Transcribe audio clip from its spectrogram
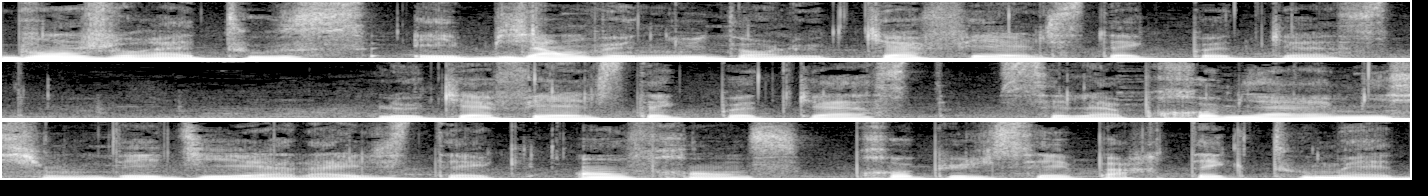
Bonjour à tous et bienvenue dans le Café Elstech Podcast. Le Café Elstech Podcast, c'est la première émission dédiée à la Elstech en France, propulsée par Tech2Med.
